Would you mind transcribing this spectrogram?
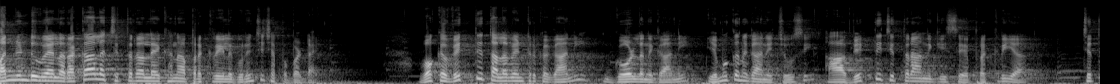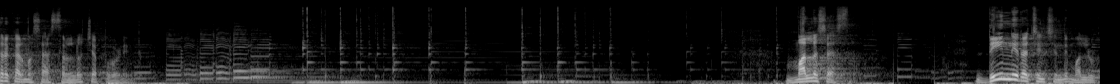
పన్నెండు వేల రకాల చిత్రలేఖన ప్రక్రియల గురించి చెప్పబడ్డాయి. ఒక వ్యక్తి తల వెంట్రుక గాని గోళ్ళను గాని ఎముకను గాని చూసి ఆ వ్యక్తి చిత్రాన్ని గీసే ప్రక్రియ చిత్రకర్మ శాస్త్రంలో చెప్పబడింది. మల్లశాస్త్రం దీన్ని రచించింది మల్లుడు.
